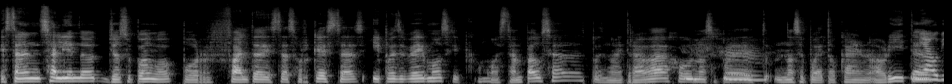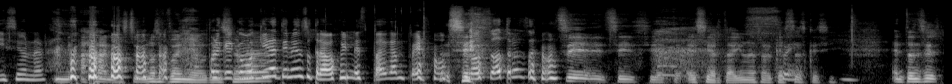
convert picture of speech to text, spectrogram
están saliendo, yo supongo, por falta de estas orquestas y pues vemos que como están pausadas, pues no hay trabajo, no se puede, no se puede tocar en ahorita. Ni audicionar. ajá, no, se puede ni audicionar. Porque como quiera tienen su trabajo y les pagan, pero nosotros... sí, sí, cierto, es cierto, hay unas orquestas que sí. Entonces,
